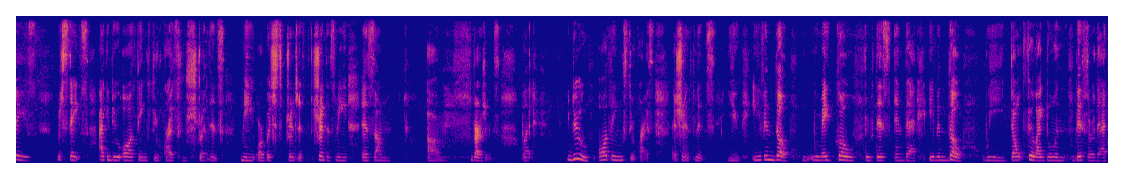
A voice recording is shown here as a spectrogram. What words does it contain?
states which states I can do all things through Christ who strengthens me or which strengthens, strengthens me in some um, versions. But you do all things through Christ that strengthens you. Even though we may go through this and that, even though we don't feel like doing this or that,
